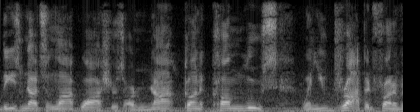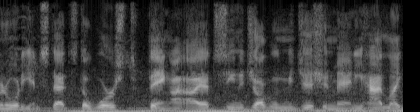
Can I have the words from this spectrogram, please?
these nuts and lock washers are not gonna come loose when you drop in front of an audience. That's the worst thing. I, I had seen a juggling magician, man. He had like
